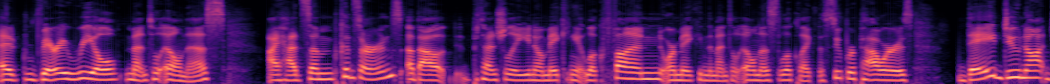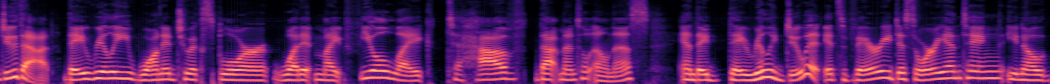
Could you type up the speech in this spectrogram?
a very real mental illness I had some concerns about potentially, you know, making it look fun or making the mental illness look like the superpowers. They do not do that. They really wanted to explore what it might feel like to have that mental illness and they they really do it. It's very disorienting, you know,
